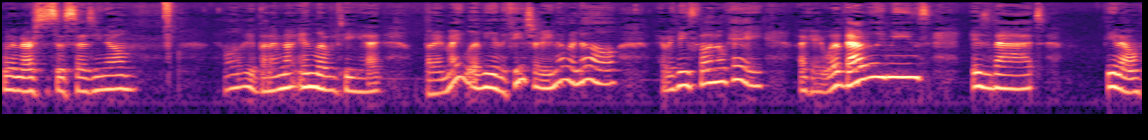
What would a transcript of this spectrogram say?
when a narcissist says, you know, I love you, but I'm not in love with you yet, but I might love you in the future. You never know. Everything's going okay. Okay, what that really means is that, you know,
